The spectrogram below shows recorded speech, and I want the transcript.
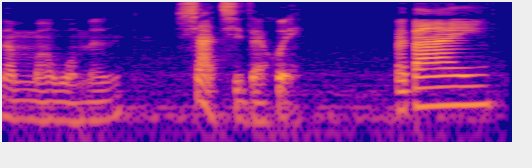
那么我们下期再会，拜拜。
